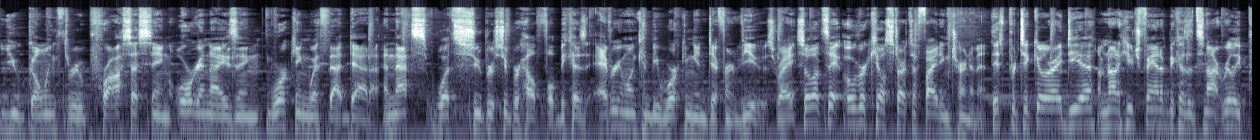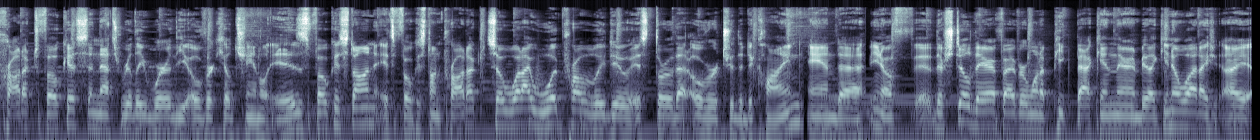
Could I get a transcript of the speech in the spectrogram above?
you going through processing, organizing, working with that data. And that's what's super, super helpful because everyone can be working in different views, right? So let's say Overkill starts a fighting tournament. This particular idea, I'm not a huge fan of because it's not really product focused and that's really where the Overkill channel is focused on. It's focused on product. So what I would probably do is throw that over to the declined and, uh, you know, uh, they're still there if I ever want to peek back in there and be like, you know what, I, I,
